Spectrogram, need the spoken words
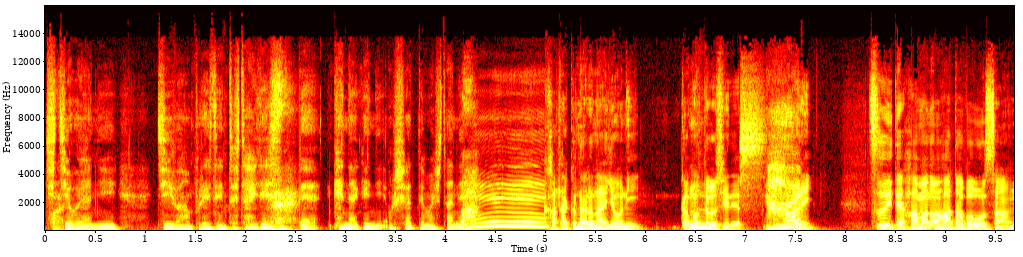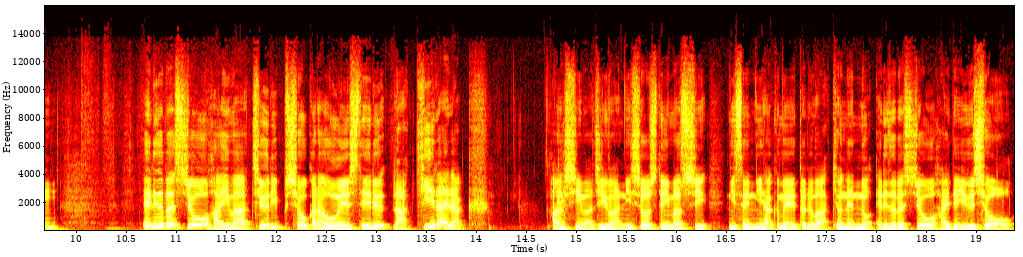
父親に G1 をプレゼントしたいですって、けなげにおっしゃってましたね。硬くならないように頑張ってほしいです、うん。はい。続いて浜野旗坊さん。エリザベス女王杯はチューリップ賞から応援しているラッキーライラック阪神は G12 勝していますし 2200m は去年のエリザベス女王杯で優勝。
